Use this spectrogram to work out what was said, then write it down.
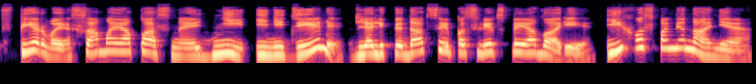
в первые, самые опасные дни и недели для ликвидации последствий аварии. Их воспоминания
